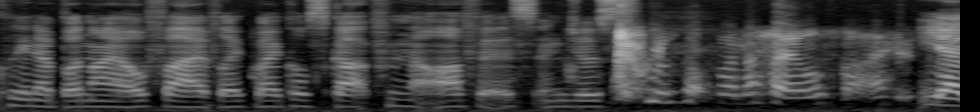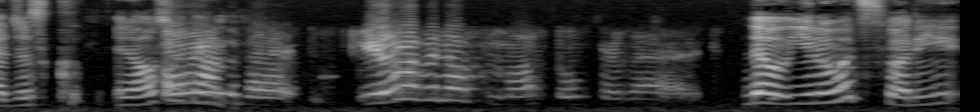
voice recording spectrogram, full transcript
clean up on aisle 5 like Michael Scott from the office and just Clean up on aisle five. yeah, just cl- it also Oh got You don't have enough muscle for that. No, you know what's funny?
